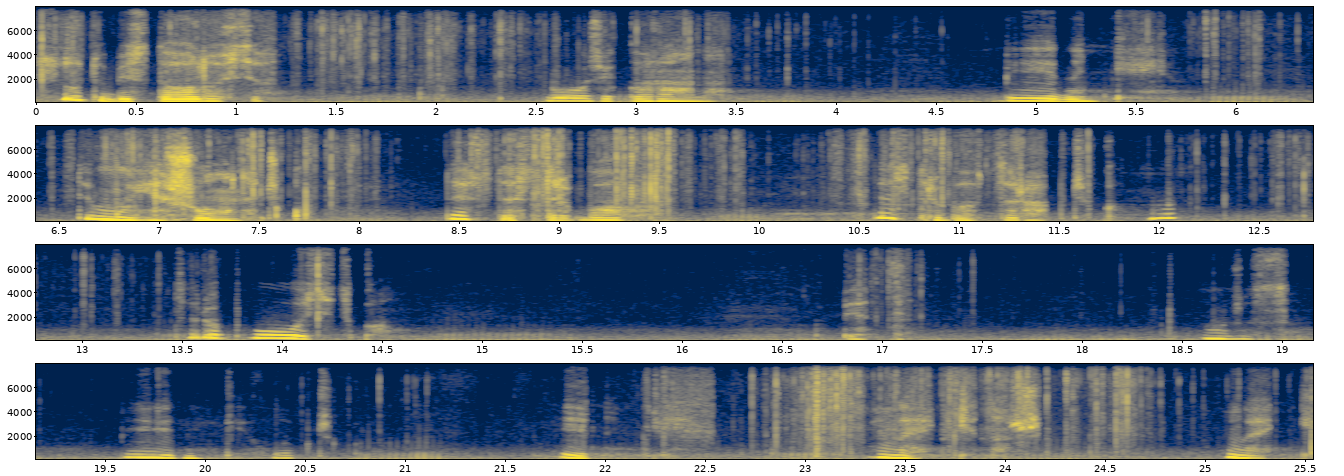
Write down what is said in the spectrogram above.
Що тобі сталося? Боже, яка рана. Бідненький. Ти моє шонечко. Де ж ти стрибав? Де стрибав царапчик? Царапусечка. Капець. Ужас. Бідненький хлопчик. Бідненький. Маленький наш. Маленький.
